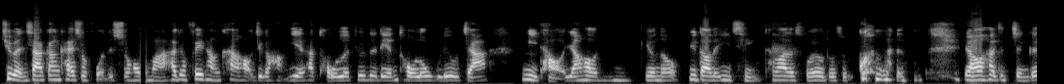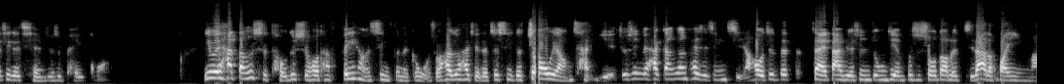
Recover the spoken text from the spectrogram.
剧本杀刚开始火的时候嘛，他就非常看好这个行业，他投了就是连投了五六家密逃，然后 you know 遇到了疫情，他妈的所有都是关门，然后他就整个这个钱就是赔光。因为他当时投的时候，他非常兴奋的跟我说，他说他觉得这是一个朝阳产业，就是因为他刚刚开始兴起，然后就在在大学生中间不是受到了极大的欢迎吗？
